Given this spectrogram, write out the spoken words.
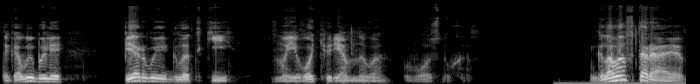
Таковы были первые глотки моего тюремного воздуха. Глава вторая.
